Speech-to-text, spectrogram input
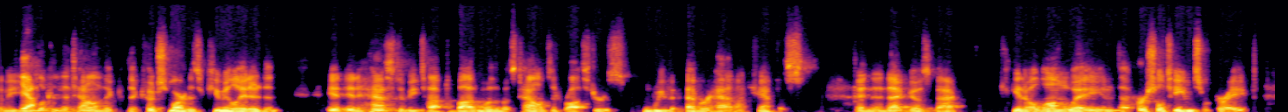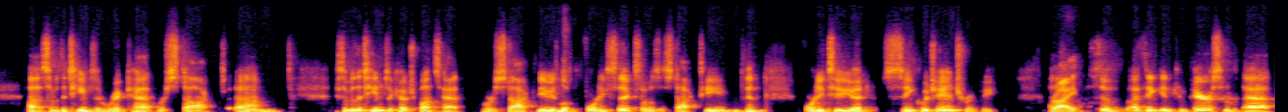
I mean, yeah. you look at the talent that, that Coach Smart has accumulated, and it, it has to be top to bottom one of the most talented rosters we've ever had on campus. And, and that goes back, you know, a long way. And the Herschel teams were great. Uh, some of the teams that Rick had were stocked. Um, some of the teams that Coach Butts had were stocked. You look at 46, it was a stock team. Then 42, you had Sinkwich and Trippi. Uh, right. Uh, so I think in comparison with that,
